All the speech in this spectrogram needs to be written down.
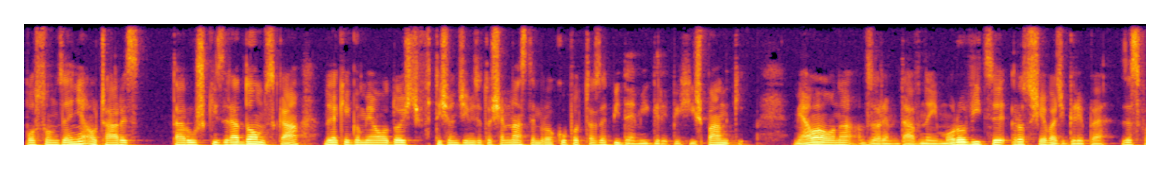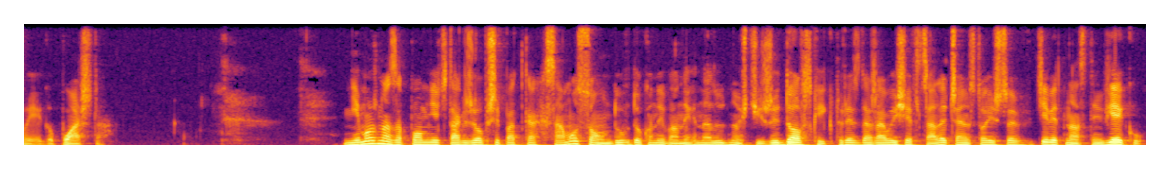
posądzenia o czary staruszki z Radomska, do jakiego miało dojść w 1918 roku podczas epidemii grypy hiszpanki. Miała ona, wzorem dawnej morowicy, rozsiewać grypę ze swojego płaszcza. Nie można zapomnieć także o przypadkach samosądów dokonywanych na ludności żydowskiej, które zdarzały się wcale często jeszcze w XIX wieku.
